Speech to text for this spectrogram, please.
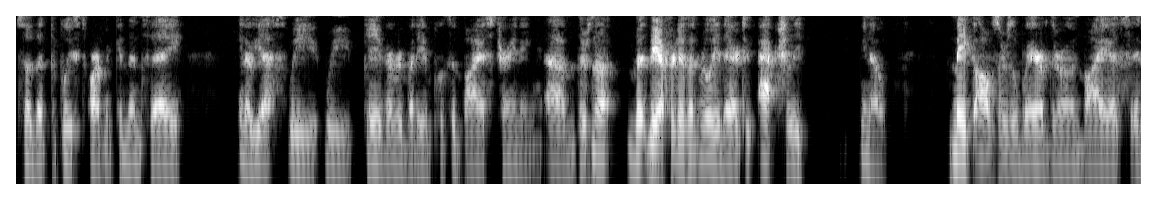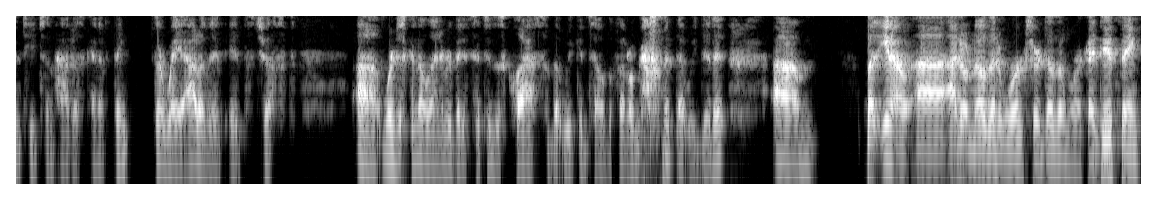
so that the police department can then say, you know, yes, we we gave everybody implicit bias training. Um, there's not the, the effort isn't really there to actually, you know, make officers aware of their own bias and teach them how to kind of think their way out of it. It's just uh, we're just going to let everybody sit through this class so that we can tell the federal government that we did it. Um, but you know, uh, I don't know that it works or it doesn't work. I do think,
